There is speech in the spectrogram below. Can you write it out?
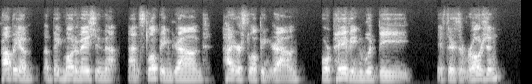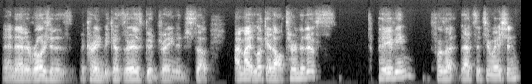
Probably a, a big motivation on sloping ground, higher sloping ground for paving would be if there's erosion, and that erosion is occurring because there is good drainage. So I might look at alternatives to paving for that, that situation.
